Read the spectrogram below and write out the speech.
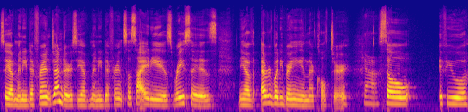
So you have many different genders, you have many different societies, races, and you have everybody bringing in their culture. Yeah. So if you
